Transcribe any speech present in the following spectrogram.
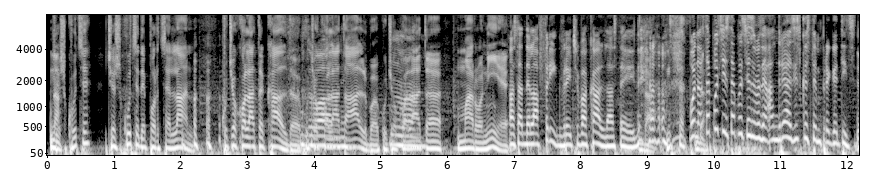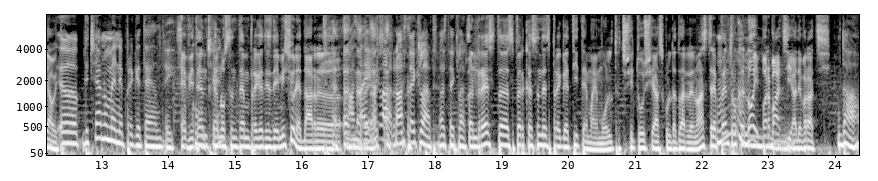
Da. ceșcuțe? Ceșcuțe de porțelan, cu ciocolată caldă, cu Doamne. ciocolată albă, cu ciocolată maronie. Asta de la frig, vrei ceva cald, asta e ideea. Da. Bun, dar stai puțin, stai puțin să vedem. Andrei a zis că suntem pregătiți. Ia uite. Uh, De ce anume ne pregăteai, Andrei? Sau Evident cum, că ce? nu suntem pregătiți de emisiune, dar uh, în Asta e rest- clar, asta e clar, asta e clar. În rest, uh, sper că sunteți pregătite mai mult și tu și ascultătoarele noastre, mm. pentru că noi, bărbații adevărați, Da.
